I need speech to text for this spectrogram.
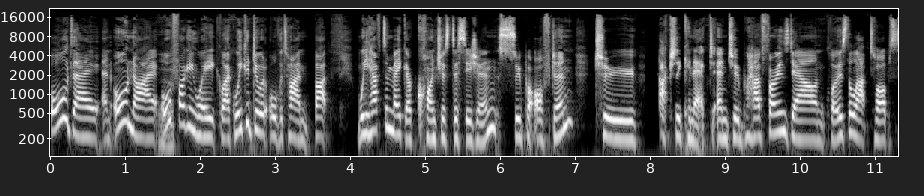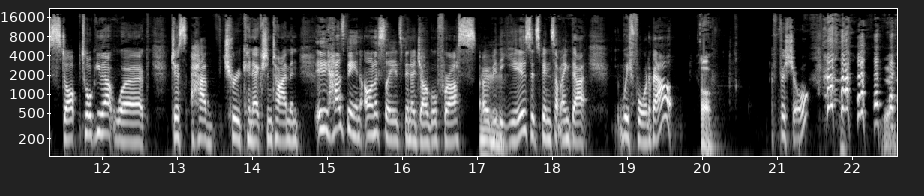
all day and all night, yeah. all fucking week. Like we could do it all the time, but we have to make a conscious decision super often to actually connect and to have phones down, close the laptops, stop talking about work, just have true connection time. And it has been, honestly, it's been a juggle for us mm. over the years. It's been something that we've thought about. Oh. For sure. yeah.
